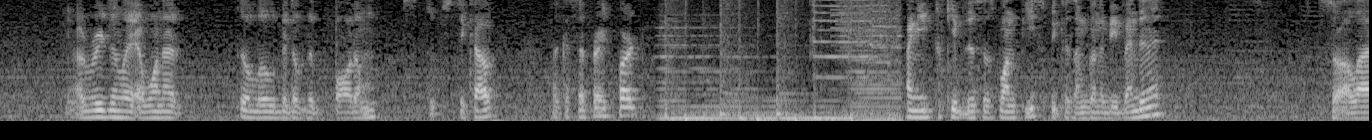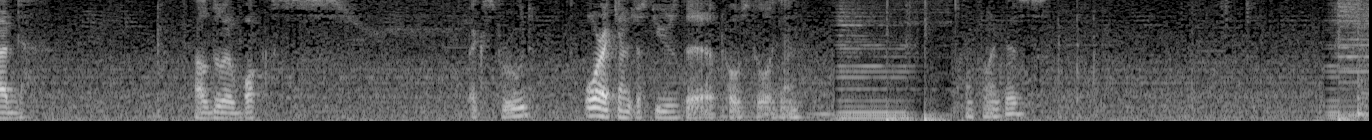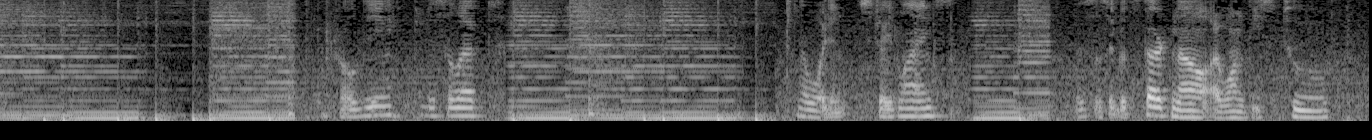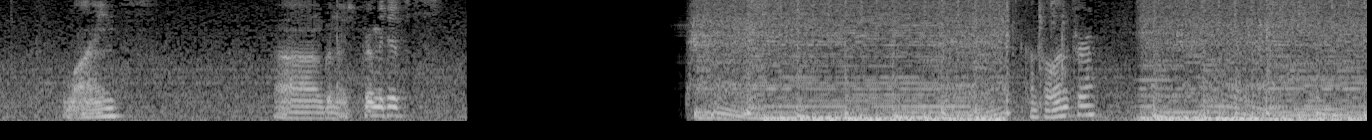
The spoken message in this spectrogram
originally I wanted a little bit of the bottom to stick out like a separate part I need to keep this as one piece because I'm gonna be bending it so I'll add I'll do a box extrude or I can just use the pose tool again something like this. Control D to deselect. Avoiding straight lines. This is a good start. Now I want these two lines. Uh, I'm gonna use primitives. Control Enter.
